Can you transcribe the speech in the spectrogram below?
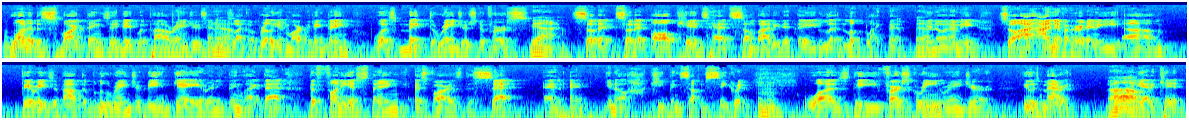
one of the smart things they did with Power Rangers, and it was like a brilliant marketing thing, was make the Rangers diverse. yeah, so that so that all kids had somebody that they looked like them. Yeah. You know what I mean? So I, I never heard any um, theories about the Blue Ranger being gay or anything like that. The funniest thing, as far as the set and and you know keeping something secret, Mm-hmm. was the first Green Ranger. He was married Oh, and he had a kid.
